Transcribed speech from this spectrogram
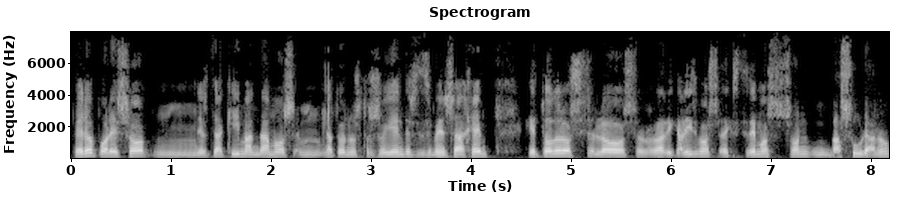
Pero por eso, mm, desde aquí mandamos mm, a todos nuestros oyentes ese mensaje que todos los, los, radicalismos extremos son basura, ¿no?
